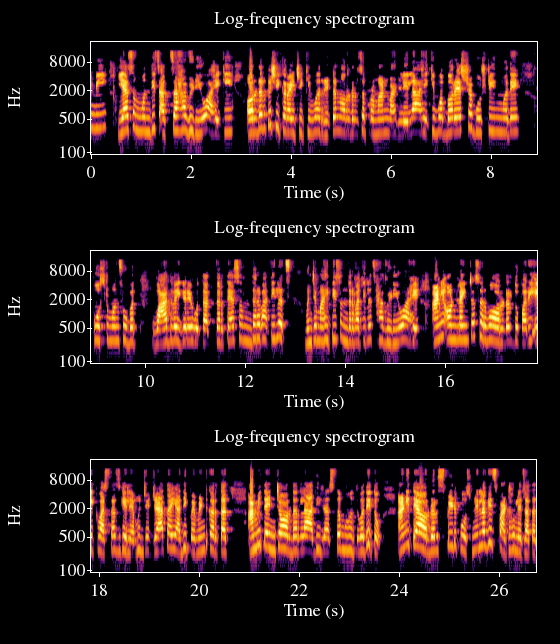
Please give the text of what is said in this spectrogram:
मी या संबंधीच आजचा हा व्हिडिओ आहे की ऑर्डर कशी करायची किंवा रिटर्न ऑर्डरचं प्रमाण वाढलेलं आहे किंवा बऱ्याचशा गोष्टींमध्ये पोस्टमन सोबत वाद वगैरे होतात तर त्या संदर्भातीलच म्हणजे माहिती संदर्भातीलच हा व्हिडिओ आहे. आणि ऑनलाईनच्या सर्व ऑर्डर दुपारी एक वाजताच गेल्या म्हणजे ज्या ताई आधी पेमेंट करतात आम्ही त्यांच्या ऑर्डरला आधी जास्त महत्त्व देतो. आणि त्या ऑर्डर स्पीड पोस्टने लगेच पाठवले जातात.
